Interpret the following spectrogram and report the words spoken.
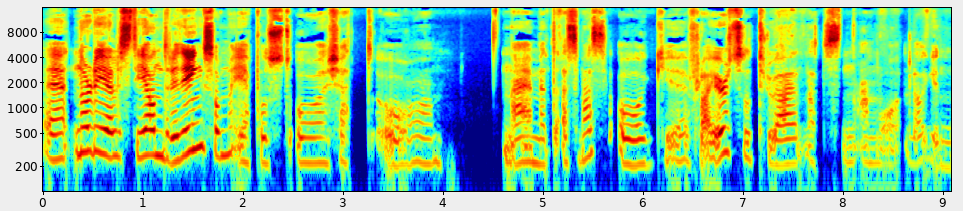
Eh, når det gjelder de andre ting, som e-post og chat og Nei, jeg mente SMS og eh, flyers, så tror jeg nesten jeg må lage en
